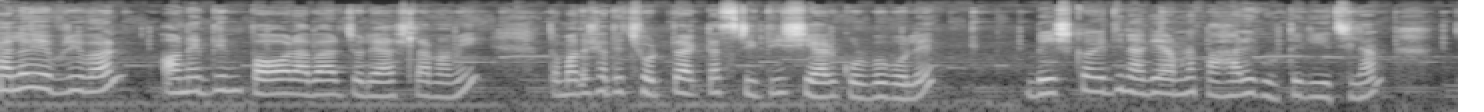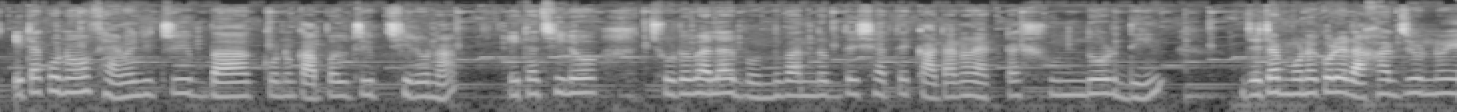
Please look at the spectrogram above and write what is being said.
হ্যালো এভরিওয়ান অনেক দিন পর আবার চলে আসলাম আমি। তোমাদের সাথে ছোট্ট একটা স্মৃতি শেয়ার করব বলে। বেশ কয়েকদিন আগে আমরা পাহাড়ে ঘুরতে গিয়েছিলাম। এটা কোনো ফ্যামিলি ট্রিপ বা কোনো কাপল ট্রিপ ছিল না। এটা ছিল ছোটোবেলার বন্ধুবান্ধবদের সাথে কাটানোর একটা সুন্দর দিন, যেটা মনে করে রাখার জন্যই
